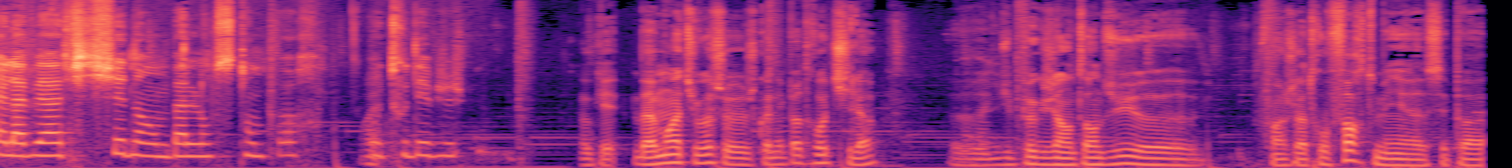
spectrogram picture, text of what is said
Elle avait affiché dans Balance ton port au tout début. Ok. Bah moi, tu vois, je, je connais pas trop Chila. Euh, du peu que j'ai entendu, euh, enfin, je la trouve forte, mais euh, c'est pas,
